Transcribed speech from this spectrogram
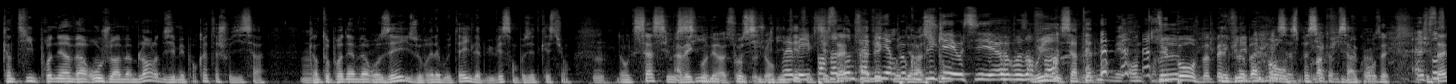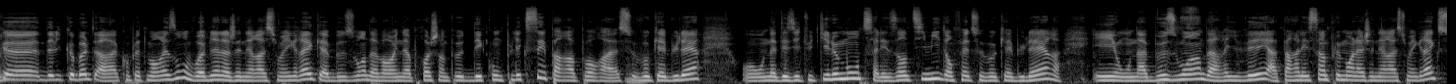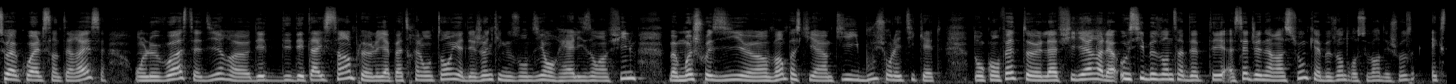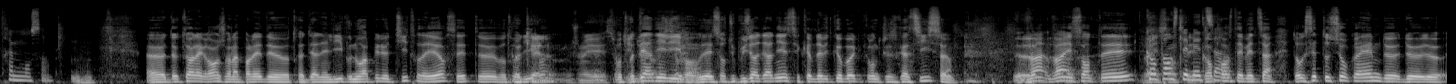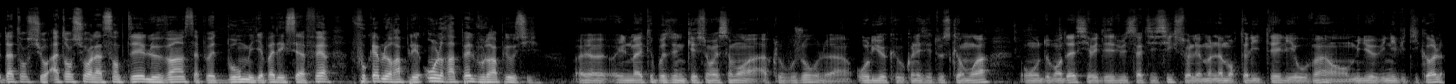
Quand ils prenaient un vin rouge ou un vin blanc, on leur disait mais pourquoi tu as choisi ça? Quand on prenait un vin rosé, ils ouvraient la bouteille, ils la buvaient sans poser de questions. Mm. Donc ça c'est aussi une modération, possibilité. Ouais, mais ils portent un nom de famille un peu compliqué aussi, euh, vos enfants. Oui, certainement, mais entre eux, Dupont, je m'appelle globalement, Dupont. ça se passait comme ça, Dupont, quoi. c'est- Euh, Je pense que David Cobolt a complètement raison. On voit bien la génération Y a besoin d'avoir une approche un peu décomplexée par rapport à Mm. ce vocabulaire. On a des études qui le montrent, ça les intimide en fait ce vocabulaire et on a besoin d'arriver à parler simplement à la génération Y, ce à quoi elle s'intéresse. On le voit, c'est-à-dire euh, des, des détails simples. Il n'y a pas très longtemps, il y a des jeunes qui nous ont dit en réalisant un film, bah, moi je choisis euh, un vin parce qu'il y a un petit hibou sur l'étiquette. Donc en fait, euh, la filière, elle a aussi besoin de s'adapter à cette génération qui a besoin de recevoir des choses extrêmement simples. Euh, Docteur Lagrange, on a parlé de votre dernier livre. Vous nous rappelez le titre d'ailleurs C'est euh, votre Lequel? livre? Votre dernier livre. Vous avez sorti plusieurs derniers. C'est comme David Cobol qui compte jusqu'à 6. Euh, 20, 20 et santé. Qu'en pensent les médecins Qu'en pensent les médecins Donc cette notion quand même de, de- de- d'attention, attention à la santé, le vin ça peut être bon mais il n'y a pas d'excès à faire, faut quand même le rappeler. On le rappelle, vous le rappelez aussi. Euh, il m'a été posé une question récemment à, à un haut lieu que vous connaissez tous comme moi, où on demandait s'il y avait des études statistiques sur la, la mortalité liée au vin en milieu viniviticole.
